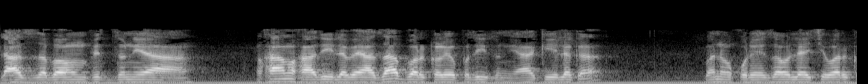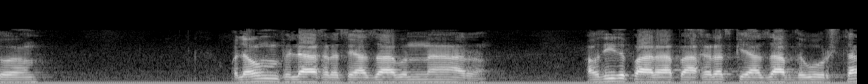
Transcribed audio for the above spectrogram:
لعذبهم فی الدنیا خام خادی لبه عذاب ورکړي په دې دنیا کې لکه بنو قریظه ولې چې ورکو ولهم فی الاخرته عذاب النار او دې لپاره په آخرت کې عذاب د ورشته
